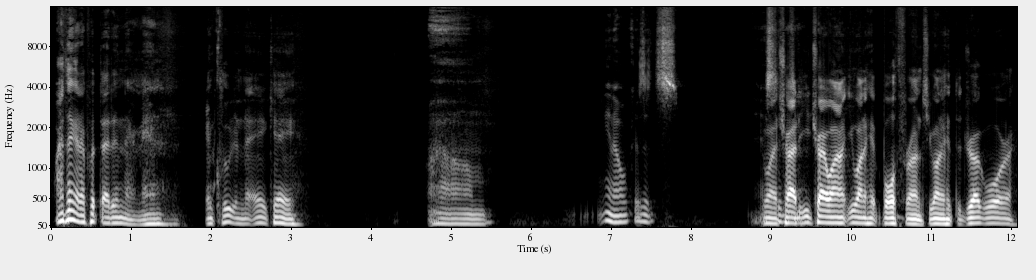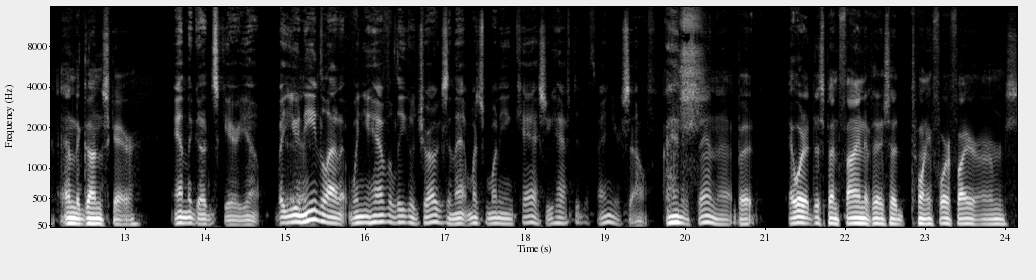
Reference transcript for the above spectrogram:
Why they gotta put that in there, man? Including the AK. Um, you know, because it's. You want to try to you try want you want to hit both fronts. You want to hit the drug war and the gun scare. And the gun scare, yeah. But you need a lot of when you have illegal drugs and that much money in cash, you have to defend yourself. I understand that, but it would have just been fine if they said twenty four firearms.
